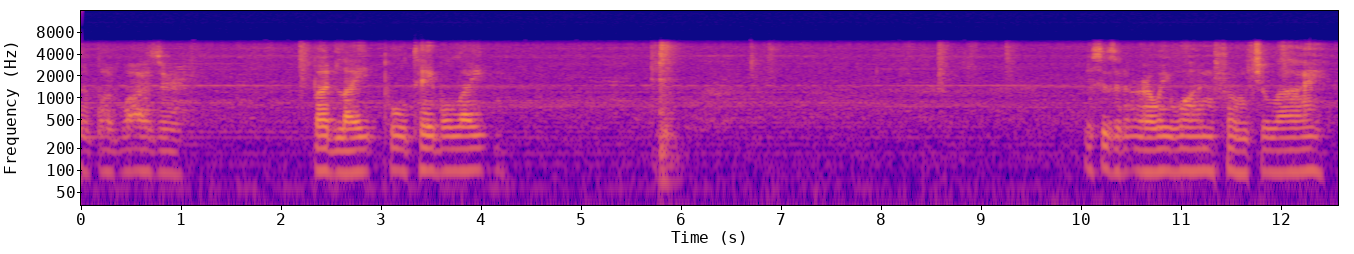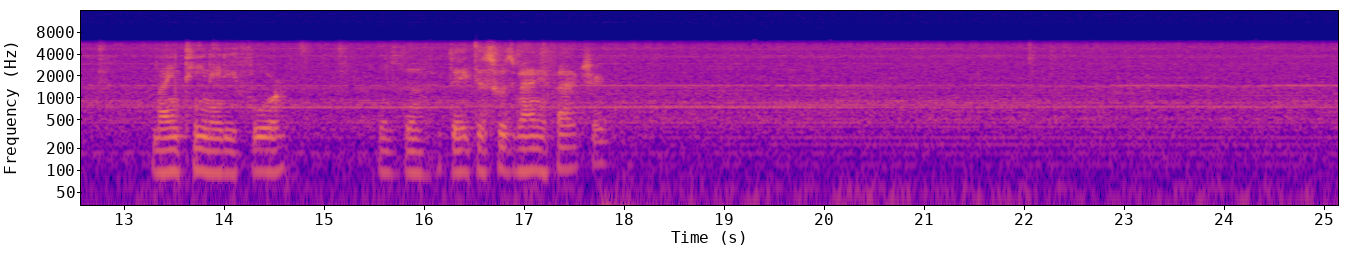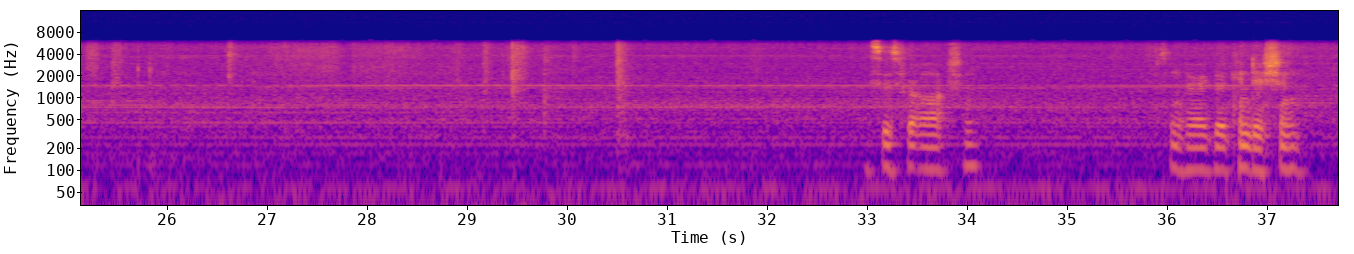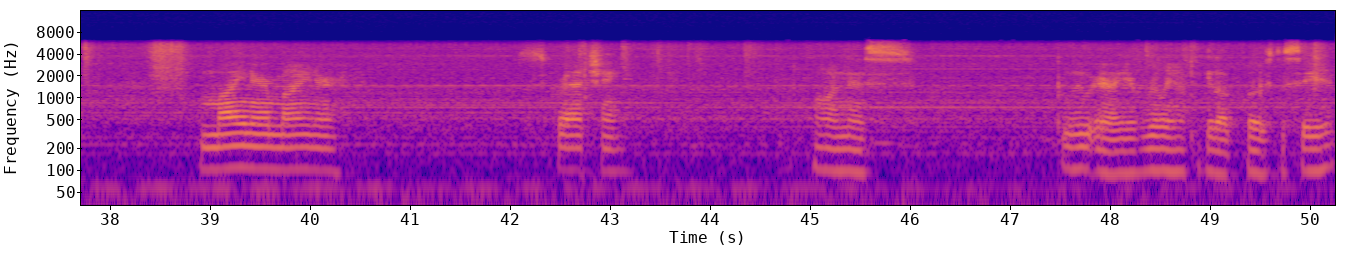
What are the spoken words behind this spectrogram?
It's a Budweiser Bud Light pool table light. This is an early one from July 1984 was the date this was manufactured. This is for auction. It's in very good condition. Minor, minor scratching on this blue area. You really have to get up close to see it.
